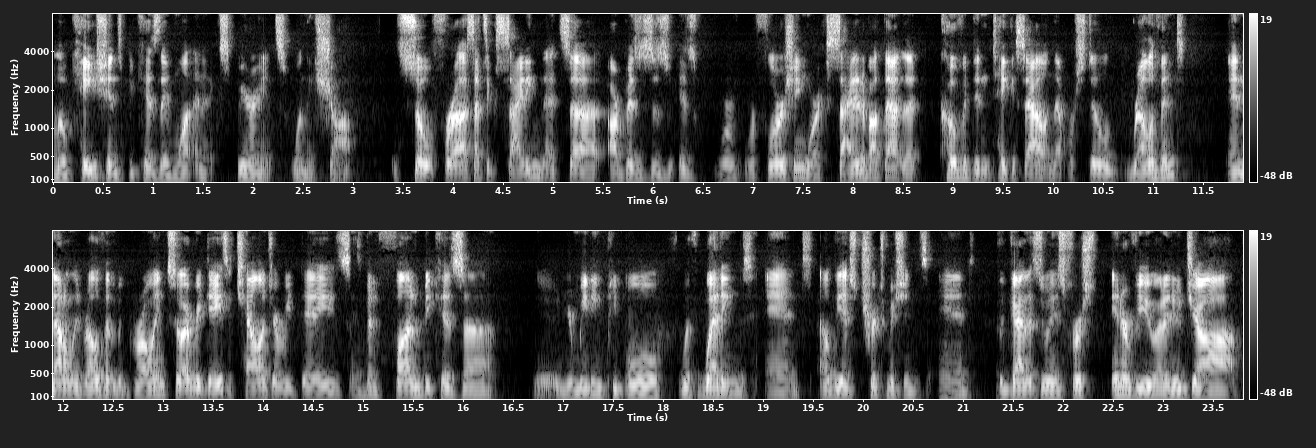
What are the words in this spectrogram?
locations because they want an experience when they shop. So for us, that's exciting. That's uh, our business is, is we're, we're flourishing. We're excited about that. That COVID didn't take us out, and that we're still relevant and not only relevant but growing. So every day is a challenge. Every day has been fun because uh, you're meeting people with weddings and LDS church missions and the guy that's doing his first interview at a new job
